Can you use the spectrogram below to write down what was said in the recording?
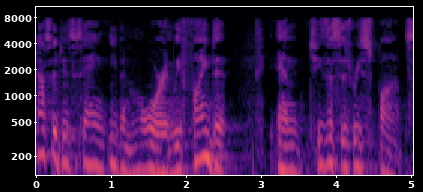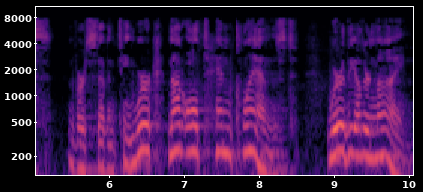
passage is saying even more, and we find it in Jesus' response in verse 17. Were not all ten cleansed? Where are the other nine?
